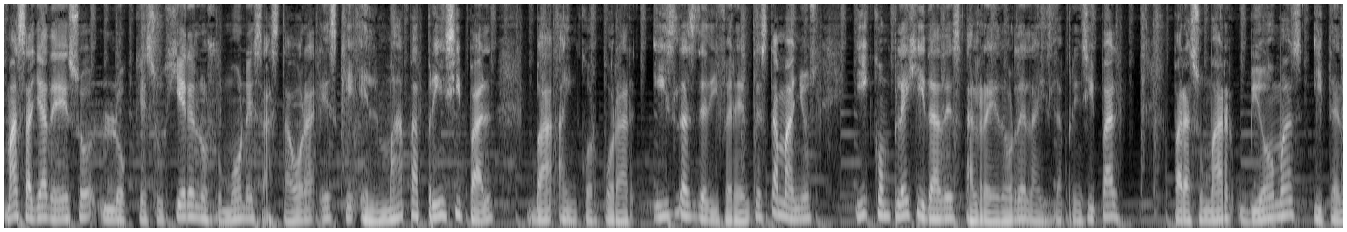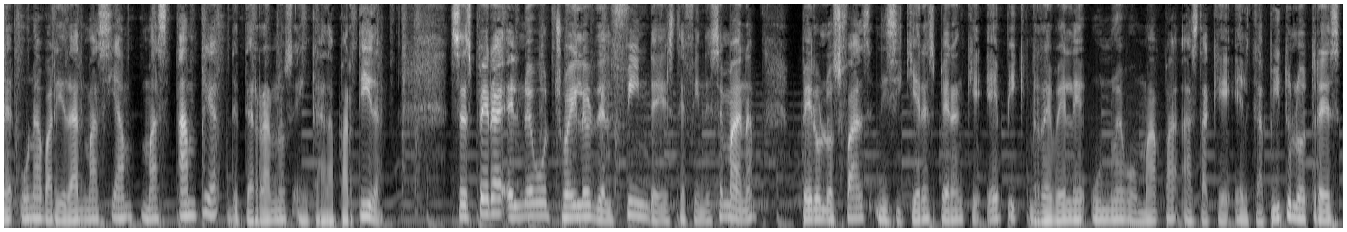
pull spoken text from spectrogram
Más allá de eso, lo que sugieren los rumores hasta ahora es que el mapa principal va a incorporar islas de diferentes tamaños y complejidades alrededor de la isla principal, para sumar biomas y tener una variedad más, am- más amplia de terrenos en cada partida. Se espera el nuevo trailer del fin de este fin de semana, pero los fans ni siquiera esperan que Epic revele un nuevo mapa hasta que el capítulo 3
